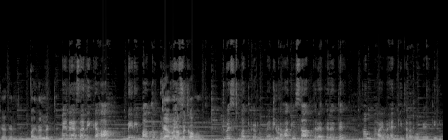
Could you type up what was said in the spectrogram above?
क्या कह रही थी? भाई बहन लगते हैं। मैंने ऐसा नहीं कहा। मेरी बातों को कैमरा में कहो। ट्विस्ट मत करो। मैंने कहा कि साथ रहते रहते हम भाई बहन की तरह हो गए तीनों।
